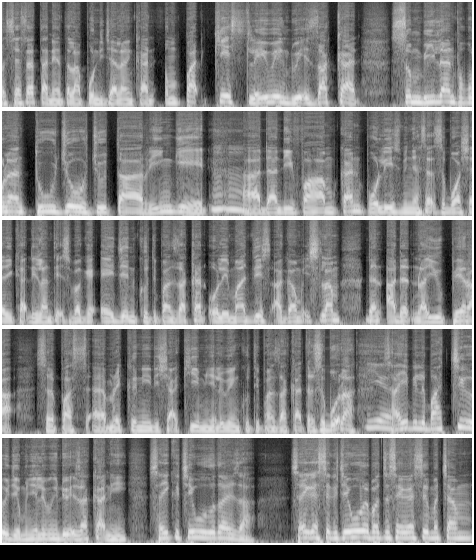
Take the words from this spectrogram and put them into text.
siasatan yang telah pun dijalankan empat kes seleweng duit zakat 9.7 juta ringgit mm-hmm. uh, dan difahamkan polis menyiasat sebuah syarikat dilantik sebagai ejen kutipan zakat oleh Majlis Agama Islam dan Adat Melayu Perak selepas uh, mereka ni disyaki menyeleweng kutipan zakat tersebutlah. Yeah. Saya bila baca je menyeleweng duit zakat ni, saya kecewa tu Aizah. Saya rasa kecewa lepas tu saya rasa macam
